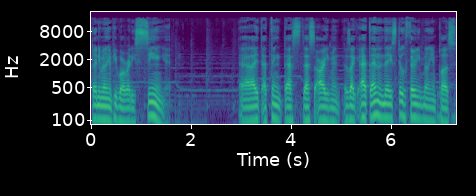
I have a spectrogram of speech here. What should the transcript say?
30 million people already seeing it. I, I think that's that's the argument. It's like at the end of the day, still 30 million plus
